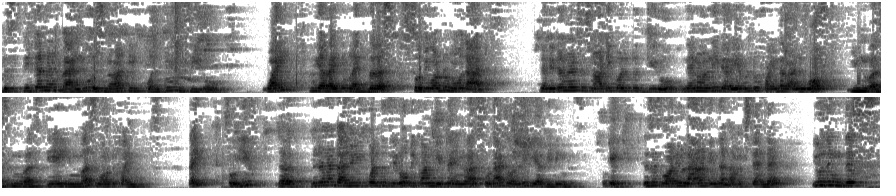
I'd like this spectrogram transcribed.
this determinant value is not equal to 0. Why we are writing like this? So we want to know that the determinant is not equal to 0, then only we are able to find the value of inverse, inverse, A inverse we want to find right? So if the determinant value equal to 0, we can't get the inverse, so that only we are getting this. Okay, this is what you learn in the 11th standard. Using this,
